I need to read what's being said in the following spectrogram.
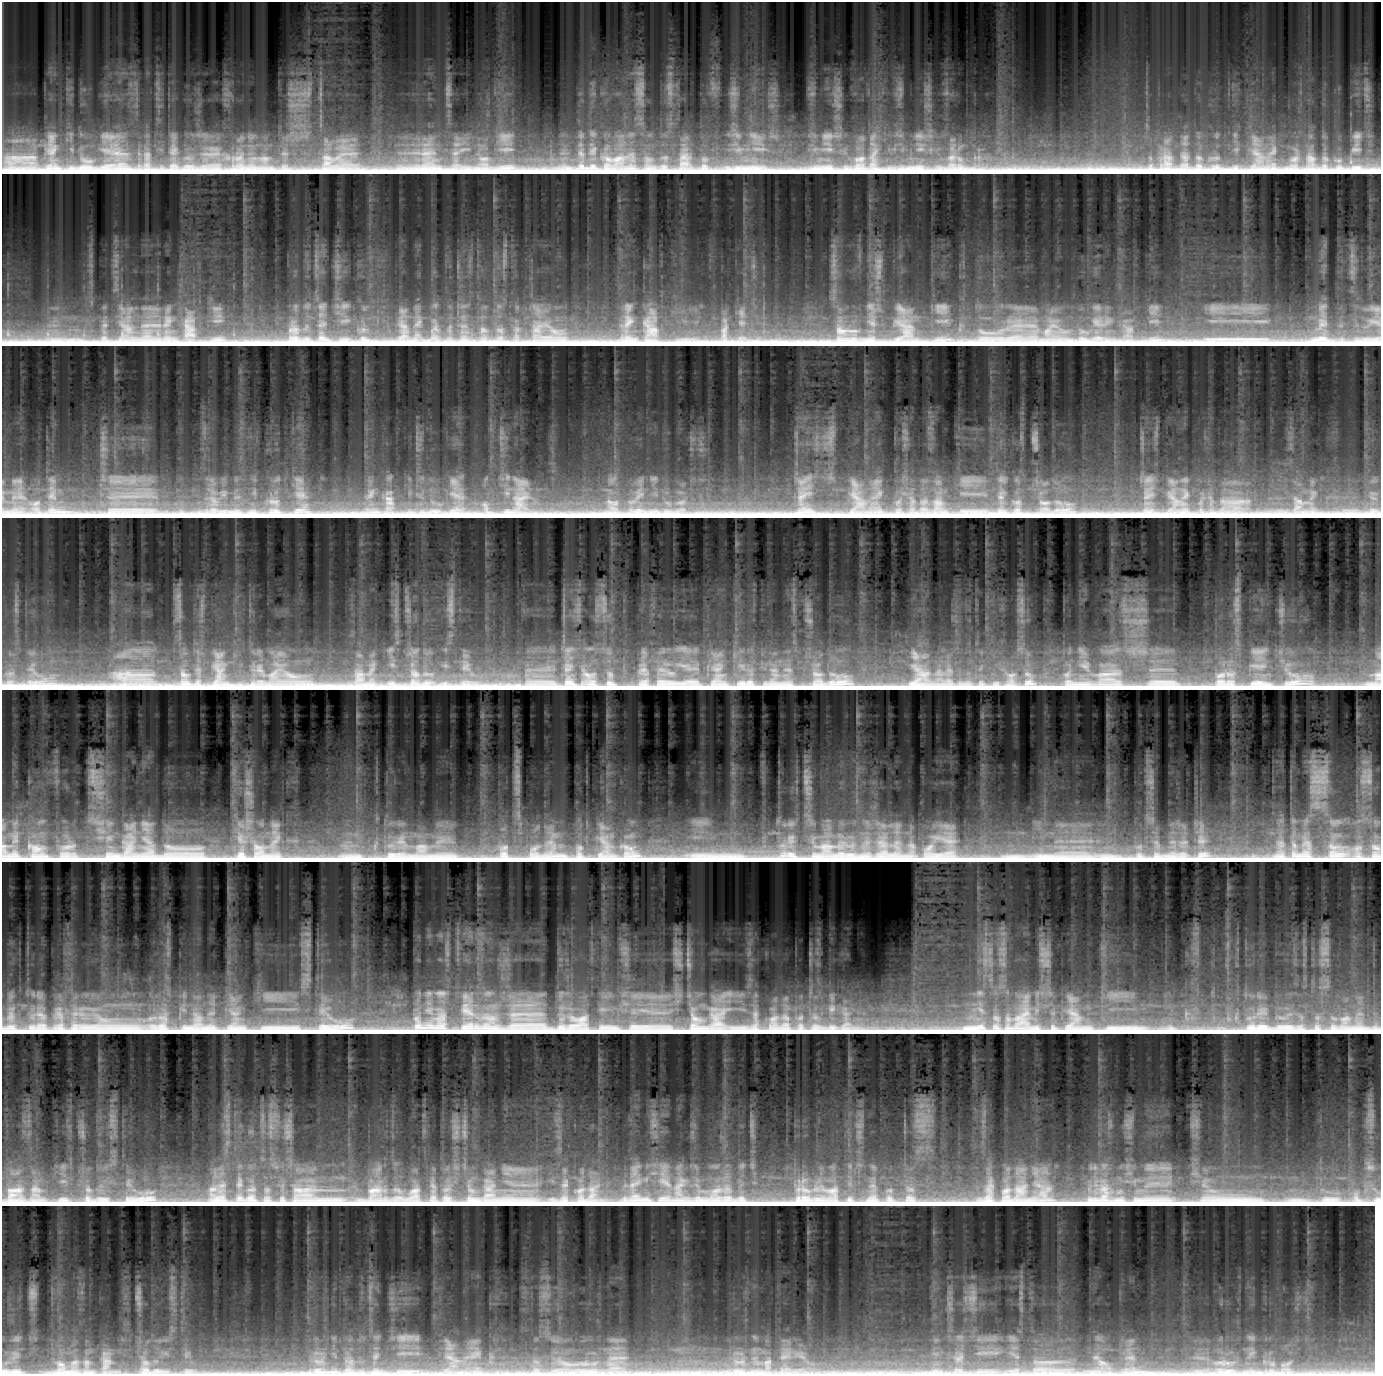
a pianki długie, z racji tego, że chronią nam też całe y, ręce i nogi, y, dedykowane są do startów zimniejszych, w zimniejszych wodach i w zimniejszych warunkach. Co prawda do krótkich pianek można dokupić ym, specjalne rękawki. Producenci krótkich pianek bardzo często dostarczają rękawki w pakiecie. Są również pianki, które mają długie rękawki i my decydujemy o tym, czy zrobimy z nich krótkie rękawki, czy długie, obcinając na odpowiedniej długości. Część pianek posiada zamki tylko z przodu, część pianek posiada y, zamek y, tylko z tyłu, a są też pianki, które mają zamek i z przodu, i z tyłu. Y, Część osób preferuje pianki rozpinane z przodu. Ja należę do takich osób, ponieważ y, po rozpięciu mamy komfort sięgania do kieszonek, y, które mamy pod spodem, pod pianką, w których trzymamy różne żele, napoje, inne potrzebne rzeczy. Natomiast są osoby, które preferują rozpinane pianki z tyłu, ponieważ twierdzą, że dużo łatwiej im się je ściąga i zakłada podczas biegania. Nie stosowałem jeszcze pianki, w której były zastosowane dwa zamki z przodu i z tyłu, ale z tego co słyszałem, bardzo ułatwia to ściąganie i zakładanie. Wydaje mi się jednak, że może być problematyczne podczas zakładania, ponieważ musimy się mm, tu obsłużyć dwoma zamkami z przodu i z tyłu. Różni producenci pianek stosują różne, różny materiał. W większości jest to neopren y, o różnej grubości.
